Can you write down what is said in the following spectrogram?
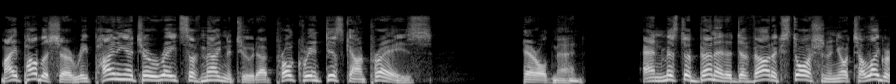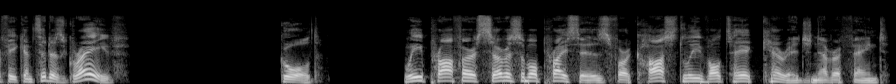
My publisher repining at your rates of magnitude at procreant discount praise. Herald Man. And Mr. Bennett a devout extortion in your telegraphy considers grave. Gould. We proffer serviceable prices for costly voltaic carriage never faint.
